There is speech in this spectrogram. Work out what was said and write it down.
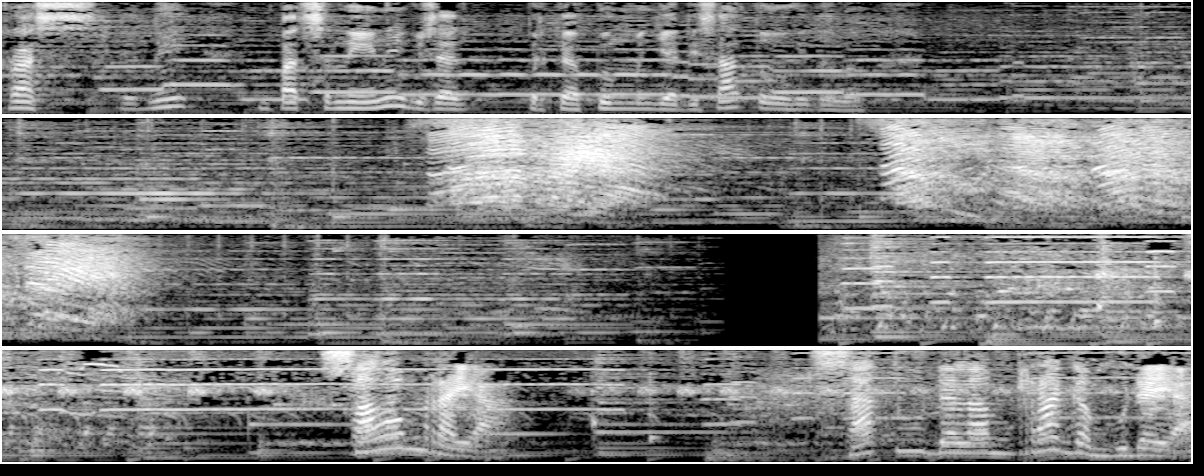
ras ini empat seni ini bisa bergabung menjadi satu gitu loh Raya. Satu dalam ragam budaya.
